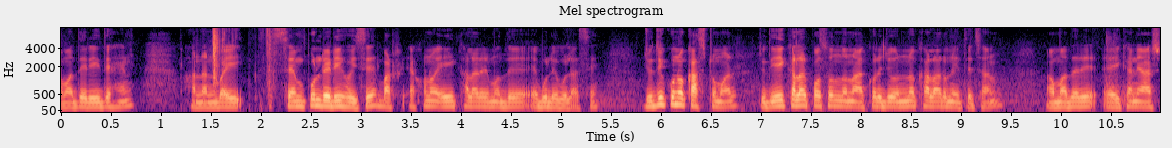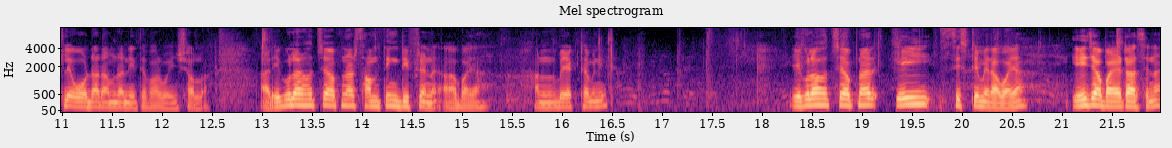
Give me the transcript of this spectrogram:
আমাদের এই দেখেন, হানান ভাই স্যাম্পল রেডি হয়েছে বাট এখনও এই কালারের মধ্যে অ্যাভেলেবল আছে। যদি কোনো কাস্টমার যদি এই কালার পছন্দ না করে যে অন্য কালারও নিতে চান, আমাদের এইখানে আসলে অর্ডার আমরা নিতে পারব ইনশাল্লাহ। আর এগুলার হচ্ছে আপনার সামথিং ডিফারেন্ট আবায়া ভাই, একটা মিনিট এগুলা হচ্ছে আপনার এই সিস্টেমের আবায়া এই যে আবায়াটা আছে না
